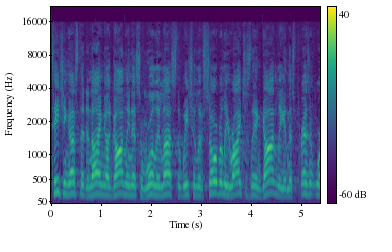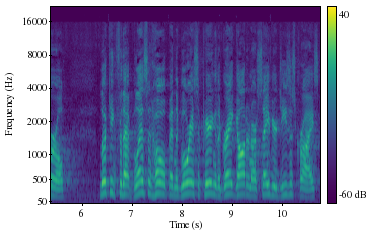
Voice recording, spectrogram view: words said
teaching us that denying ungodliness and worldly lust, that we should live soberly, righteously, and godly in this present world, looking for that blessed hope and the glorious appearing of the great God and our Savior Jesus Christ,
